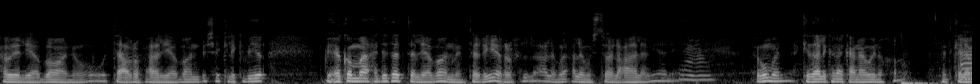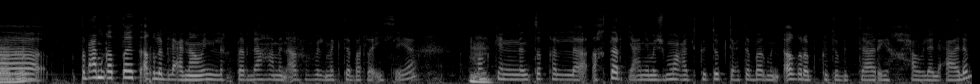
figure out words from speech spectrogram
حول اليابان والتعرف على اليابان بشكل كبير بحكم ما حدثت اليابان من تغيير في العالم على مستوى العالم يعني. نعم. عموما كذلك هناك عناوين أخرى نتكلم عنها؟ آه طبعا غطيت أغلب العناوين اللي اخترناها من أرفف المكتبة الرئيسية. مم. ممكن ننتقل اخترت يعني مجموعة كتب تعتبر من أغرب كتب التاريخ حول العالم.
